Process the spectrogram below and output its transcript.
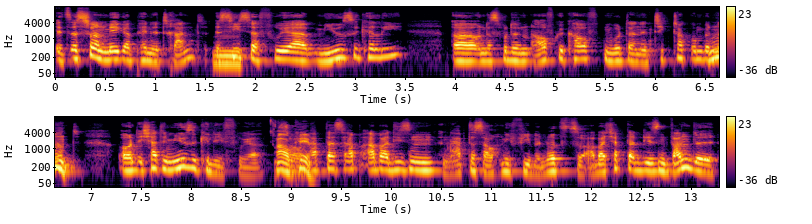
Es ist schon mega penetrant. Es mhm. hieß ja früher Musically äh, und das wurde dann aufgekauft und wurde dann in TikTok umbenannt. Mhm. Und ich hatte Musically früher. Ah, okay. So, hab das ab, aber diesen, hab das auch nicht viel benutzt, so, aber ich habe dann diesen Wandel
